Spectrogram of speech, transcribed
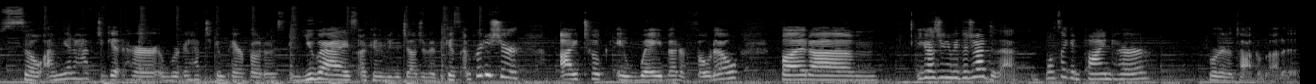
So I'm gonna have to get her and we're gonna have to compare photos and you guys are gonna be the judge of it because I'm pretty sure I took a way better photo, but um, you guys are gonna be the judge of that. Once I can find her, we're gonna talk about it.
